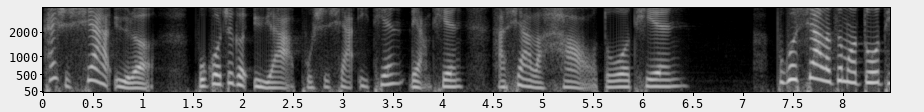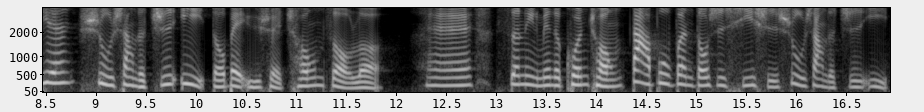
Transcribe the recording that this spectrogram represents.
开始下雨了。不过这个雨啊，不是下一天两天，它下了好多天。不过下了这么多天，树上的枝叶都被雨水冲走了。嘿，森林里面的昆虫大部分都是吸食树上的汁液。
